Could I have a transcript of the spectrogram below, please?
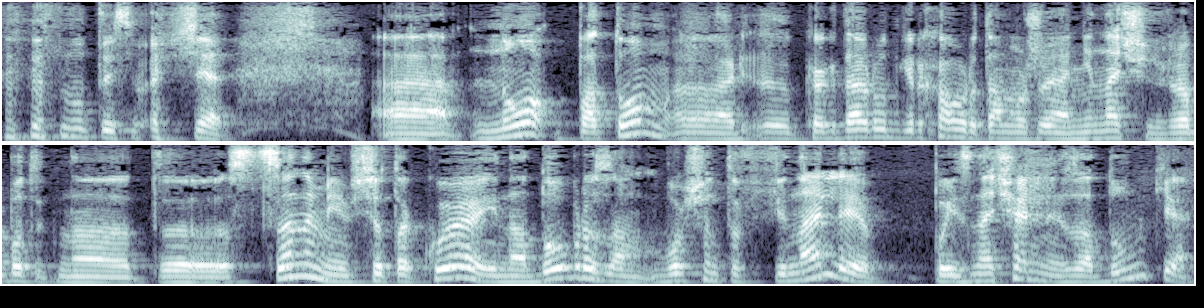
ну, то есть вообще... А, но потом, э, когда Рутгер Хауэр там уже они начали работать над э, сценами и все такое, и над образом, в общем-то, в финале по изначальной задумке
